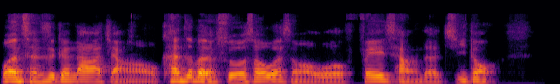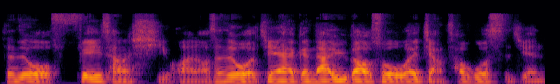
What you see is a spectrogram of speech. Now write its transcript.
我很诚实跟大家讲哦，我看这本书的时候，为什么我非常的激动，甚至我非常喜欢哦，甚至我今天还跟大家预告说我会讲超过时间，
